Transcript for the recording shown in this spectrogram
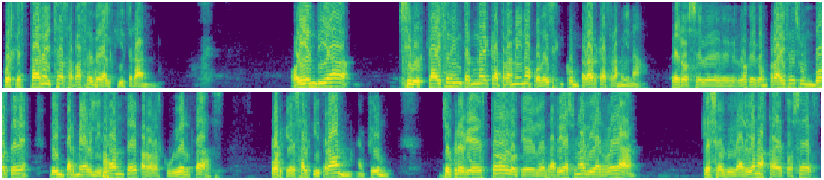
pues que están hechas a base de alquitrán. Hoy en día, si buscáis en internet catramina, podéis comprar catramina, pero lo que compráis es un bote de impermeabilizante para las cubiertas, porque es alquitrán, en fin. Yo creo que esto lo que les daría es una diarrea que se olvidarían hasta de toser,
